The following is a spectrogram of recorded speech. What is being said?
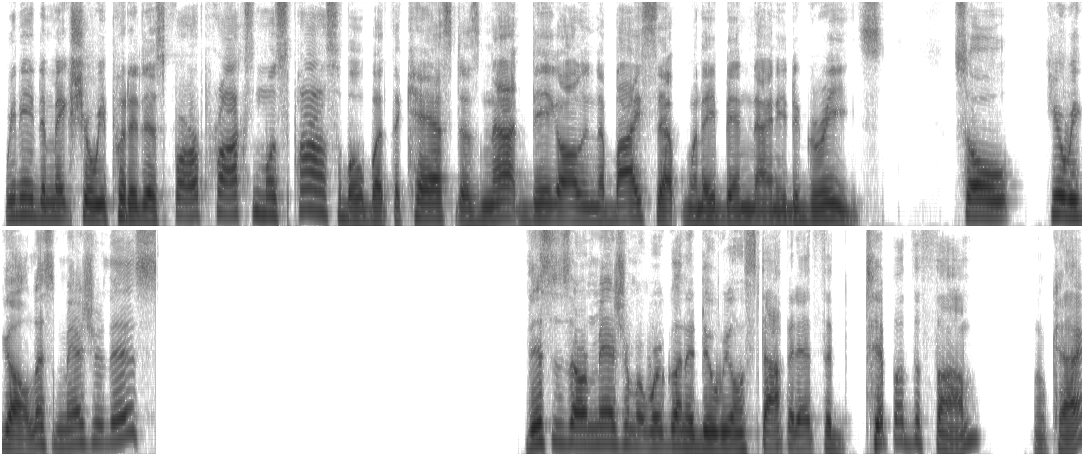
we need to make sure we put it as far proximal as possible, but the cast does not dig all in the bicep when they bend 90 degrees. So here we go. Let's measure this. This is our measurement we're going to do. We're going to stop it at the tip of the thumb, okay?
